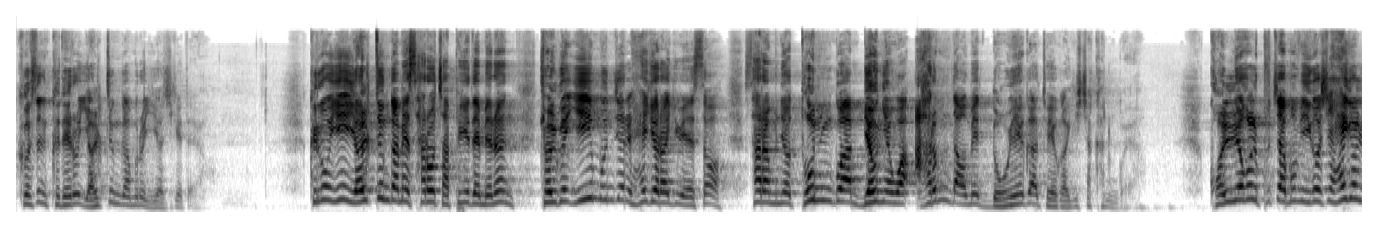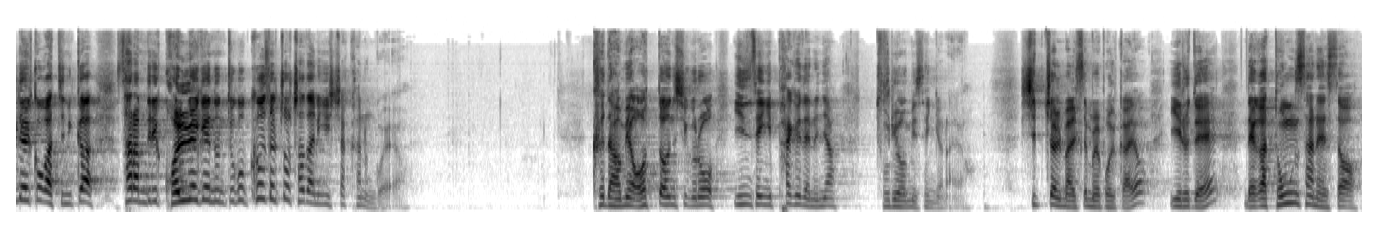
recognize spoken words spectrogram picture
그것은 그대로 열등감으로 이어지게 돼요. 그리고 이 열등감에 사로잡히게 되면은 결국에 이 문제를 해결하기 위해서 사람은요, 돈과 명예와 아름다움의 노예가 되어가기 시작하는 거예요. 권력을 붙잡으면 이것이 해결될 것 같으니까 사람들이 권력에 눈뜨고 그것을 쫓아다니기 시작하는 거예요. 그 다음에 어떤 식으로 인생이 파괴되느냐? 두려움이 생겨나요. 10절 말씀을 볼까요? 이르되 내가 동산에서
